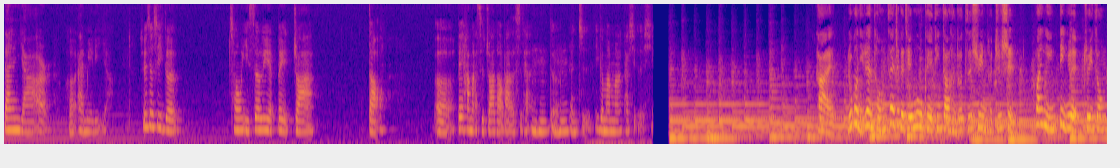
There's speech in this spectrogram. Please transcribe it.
丹雅尔和艾米莉亚。所以这是一个从以色列被抓到，呃，被哈马斯抓到巴勒斯坦的人质，一个妈妈她写的信。嗨，如果你认同在这个节目可以听到很多资讯和知识，欢迎订阅追踪，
